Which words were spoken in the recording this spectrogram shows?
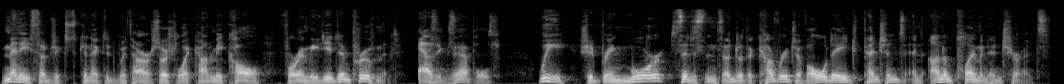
Many subjects connected with our social economy call for immediate improvement. As examples, we should bring more citizens under the coverage of old age pensions and unemployment insurance.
